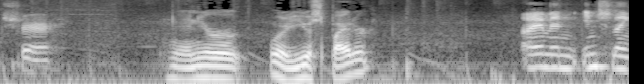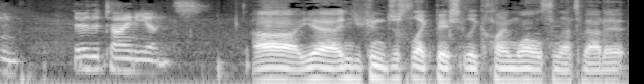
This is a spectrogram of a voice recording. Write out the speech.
Sure. And you're what? Are you a spider? I'm an inchling. They're the tiny ones. Ah, yeah, and you can just like basically climb walls, and that's about it.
